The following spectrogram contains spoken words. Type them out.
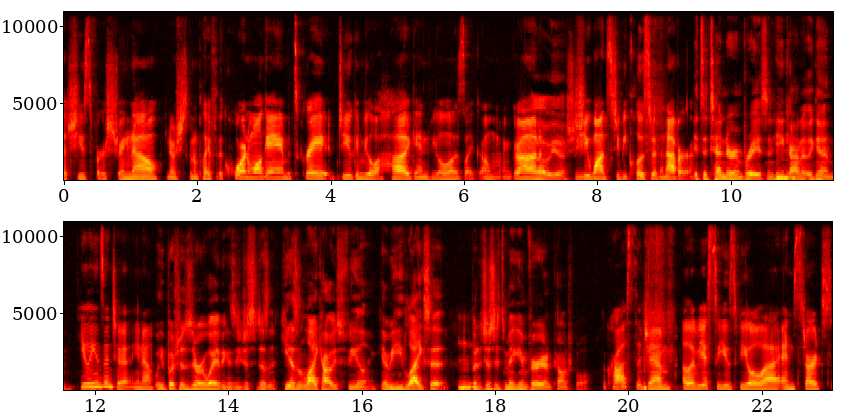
that she's first string now. You know, she's gonna play for the Cornwall game. It's great. Duke and Viola hug, and Viola is like, "Oh my god." oh yeah, she she wants to be closer than ever. It's a tender embrace, and he Mhm. kind of again He leans into it, you know. he pushes her away because he just doesn't he doesn't like how he's feeling. I mean, he likes it, Mhm. but it's just it's making him very uncomfortable. Across the gym, Olivia sees Viola and starts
